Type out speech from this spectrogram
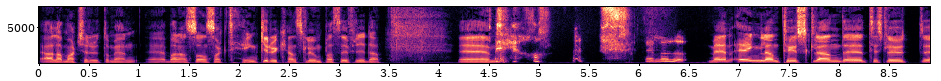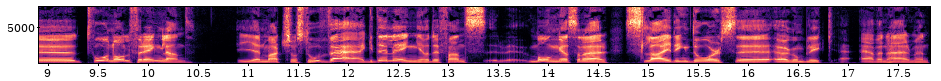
Alla matcher utom en, eh, bara en sån sak. Tänker du kan slumpa sig Frida. Eh, Eller hur? Men England-Tyskland eh, till slut, eh, 2-0 för England i en match som stod vägde länge och det fanns eh, många sådana här sliding doors eh, ögonblick även här men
